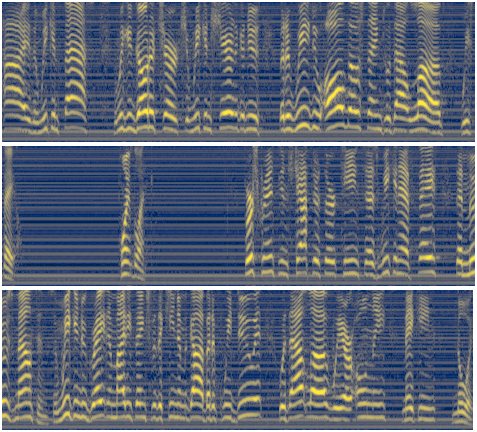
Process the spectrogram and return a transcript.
tithe, and we can fast, and we can go to church, and we can share the good news. But if we do all those things without love, we fail. Point blank. 1 Corinthians chapter 13 says we can have faith that moves mountains, and we can do great and mighty things for the kingdom of God. But if we do it without love, we are only making noise.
